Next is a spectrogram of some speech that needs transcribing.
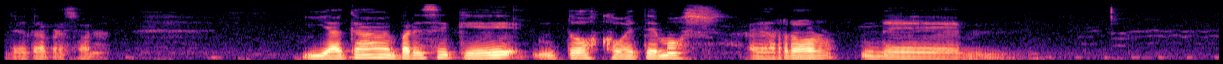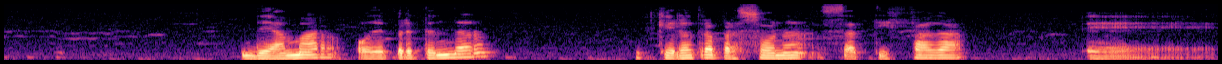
de la otra persona. Y acá me parece que todos cometemos el error de, de amar o de pretender que la otra persona satisfaga eh,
